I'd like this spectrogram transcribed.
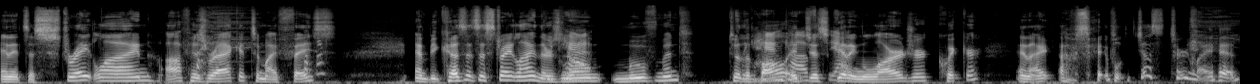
and it's a straight line off his racket to my face. And because it's a straight line, there's no movement to the like ball. It's just yeah. getting larger, quicker. And I, I was able to just turn my head.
